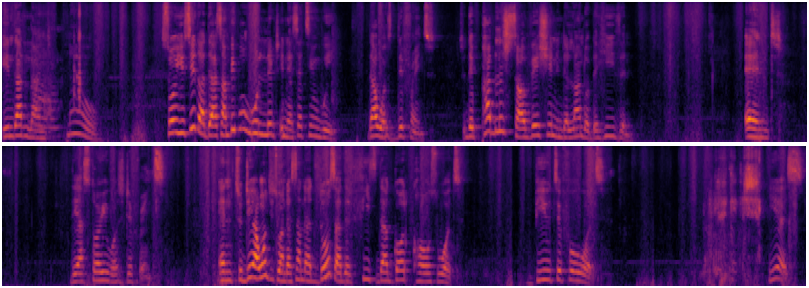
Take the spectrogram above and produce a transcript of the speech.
in that land. Oh. No. So you see that there are some people who lived in a certain way that was different. So they published salvation in the land of the heathen. And their story was different. And today I want you to understand that those are the feet that God calls what? Beautiful what? Yes.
